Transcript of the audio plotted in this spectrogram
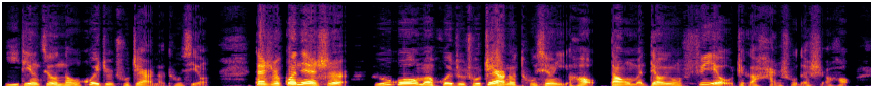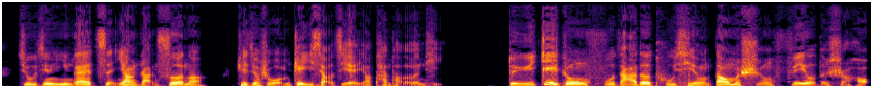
一定就能绘制出这样的图形。但是关键是，如果我们绘制出这样的图形以后，当我们调用 Fill 这个函数的时候，究竟应该怎样染色呢？这就是我们这一小节要探讨的问题。对于这种复杂的图形，当我们使用 Fill 的时候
